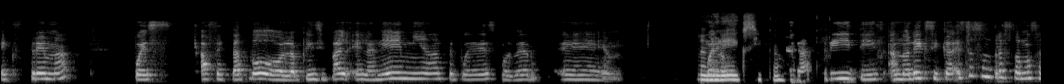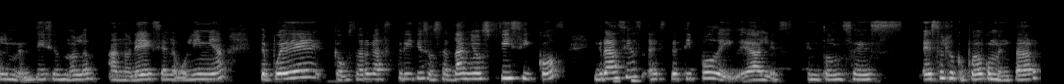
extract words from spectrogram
extrema, pues afecta todo, la principal, la anemia, te puedes volver... Eh, anoréxica. gastritis, anoréxica. Estos son trastornos alimenticios, ¿no? La anorexia, la bulimia, te puede causar gastritis, o sea, daños físicos gracias a este tipo de ideales. Entonces, eso es lo que puedo comentar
